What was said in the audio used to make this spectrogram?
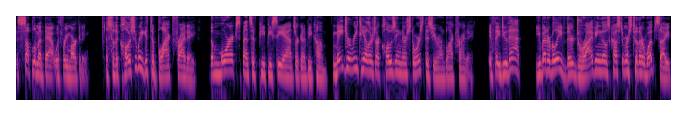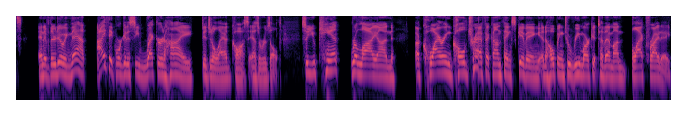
supplement that with remarketing. So the closer we get to Black Friday, the more expensive PPC ads are going to become. Major retailers are closing their stores this year on Black Friday. If they do that, you better believe they're driving those customers to their websites. And if they're doing that, I think we're going to see record high digital ad costs as a result. So you can't rely on acquiring cold traffic on Thanksgiving and hoping to remarket to them on Black Friday.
